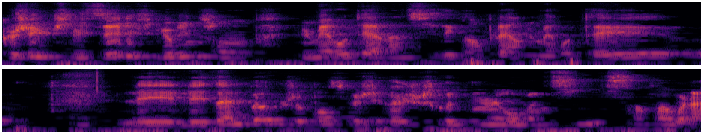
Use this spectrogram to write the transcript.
que j'ai utilisé. Les figurines sont numérotées à 26 exemplaires numérotés. Euh, les, les albums, je pense que j'irai jusqu'au numéro 26. Enfin voilà.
